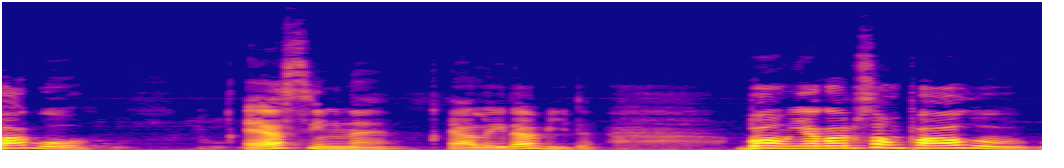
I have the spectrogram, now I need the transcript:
pagou. É assim, né? É a lei da vida. Bom, e agora o São Paulo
